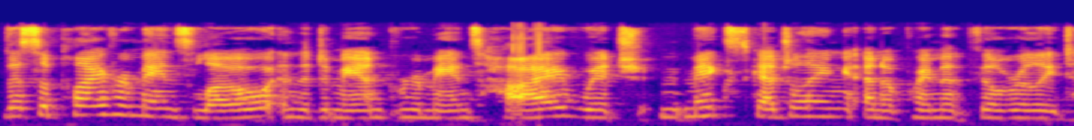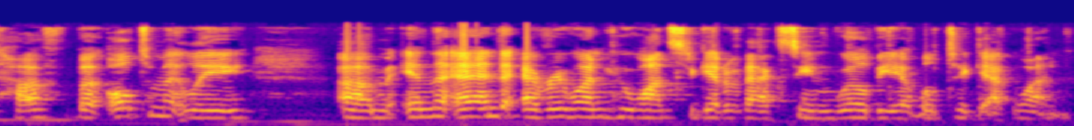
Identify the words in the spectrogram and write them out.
The supply remains low and the demand remains high, which makes scheduling an appointment feel really tough. But ultimately, um, in the end, everyone who wants to get a vaccine will be able to get one.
